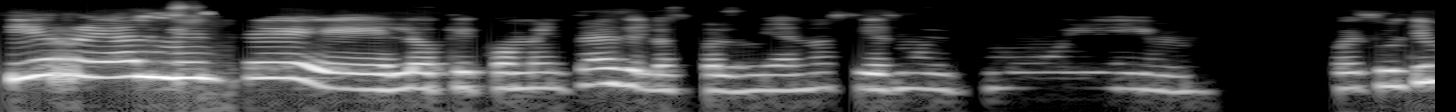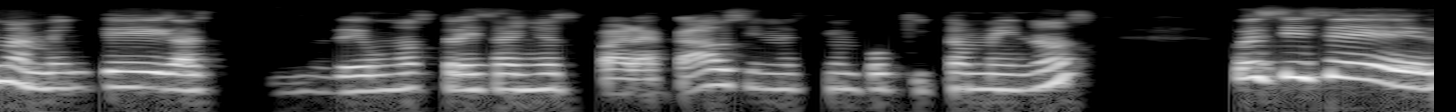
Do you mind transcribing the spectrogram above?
Sí, realmente eh, lo que comentas de los colombianos sí es muy, muy, pues últimamente de unos tres años para acá, o si no es que un poquito menos, pues sí se,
